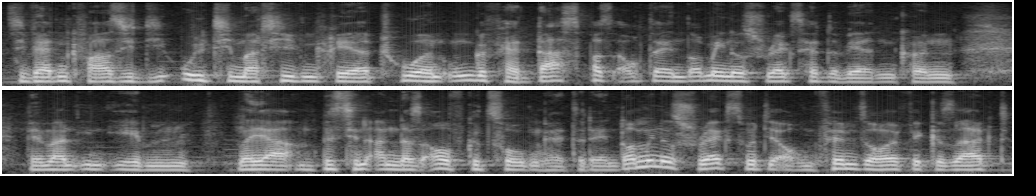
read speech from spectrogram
Sie werden quasi die ultimativen Kreaturen. Ungefähr das, was auch der Indominus Rex hätte werden können, wenn man ihn eben, naja, ein bisschen anders aufgezogen hätte. Der Indominus Rex, wird ja auch im Film so häufig gesagt,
